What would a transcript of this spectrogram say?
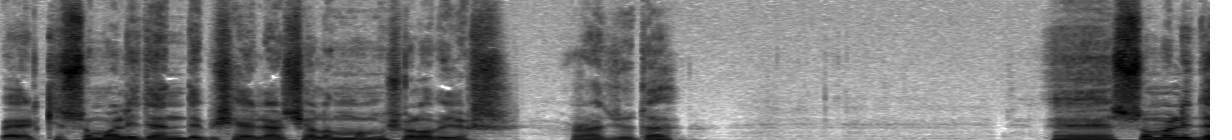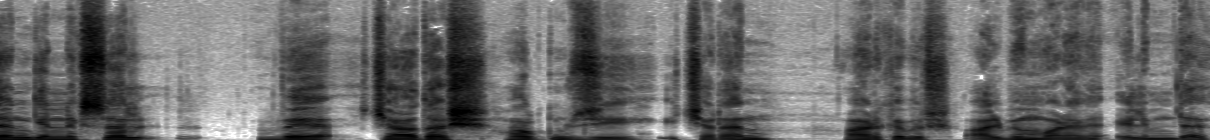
belki Somali'den de bir şeyler çalınmamış olabilir radyoda. Ee, Somali'den geleneksel ve çağdaş halk müziği içeren harika bir albüm var elimde.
